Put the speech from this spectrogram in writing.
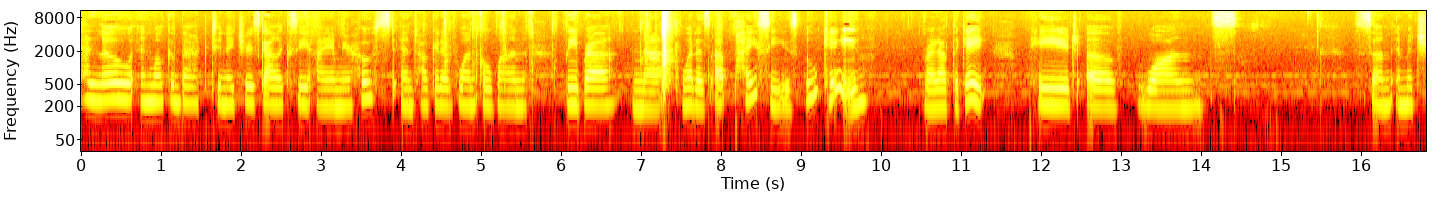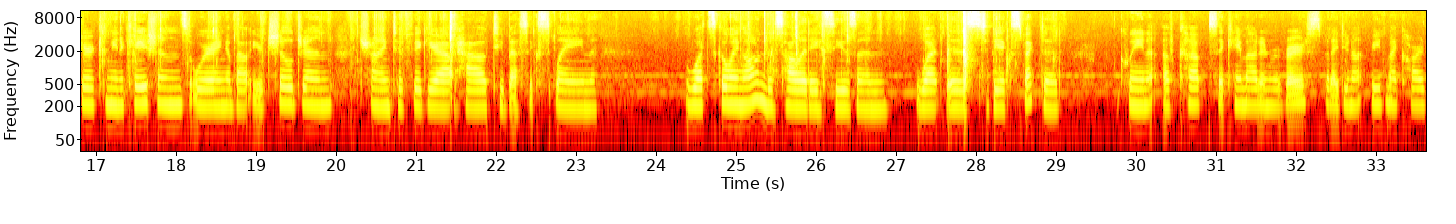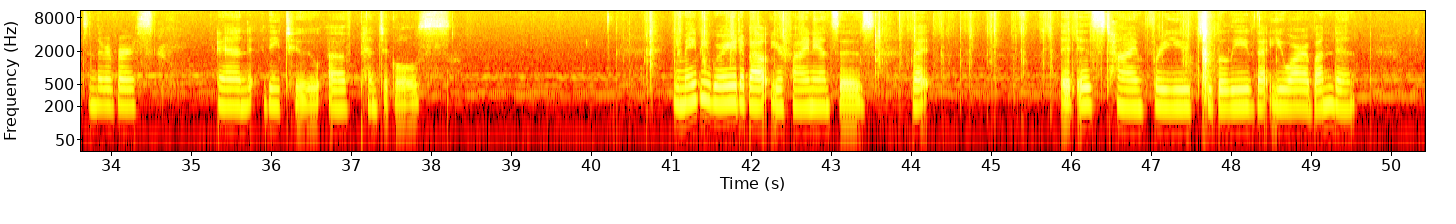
Hello, and welcome back to Nature's Galaxy. I am your host and talkative 101 Libra Nat. What is up, Pisces? Okay, right out the gate. Page of Wands. Some immature communications, worrying about your children, trying to figure out how to best explain what's going on this holiday season, what is to be expected. Queen of Cups, it came out in reverse, but I do not read my cards in the reverse. And the Two of Pentacles. You may be worried about your finances, but it is time for you to believe that you are abundant.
